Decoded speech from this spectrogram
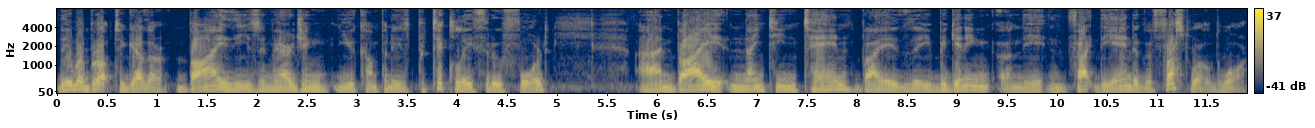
they were brought together by these emerging new companies, particularly through Ford. And by 1910, by the beginning, and the, in fact, the end of the First World War,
